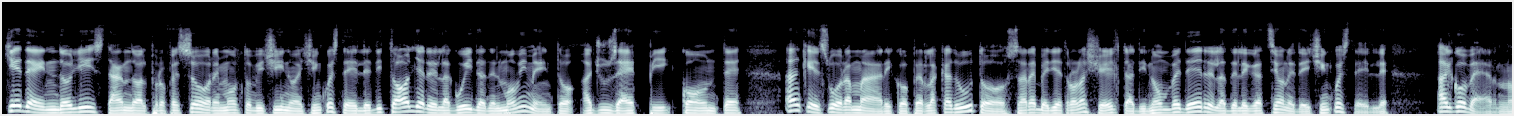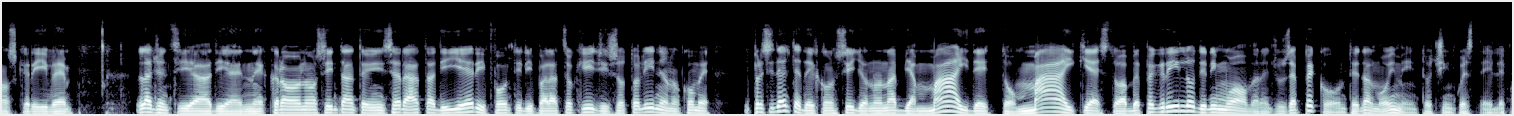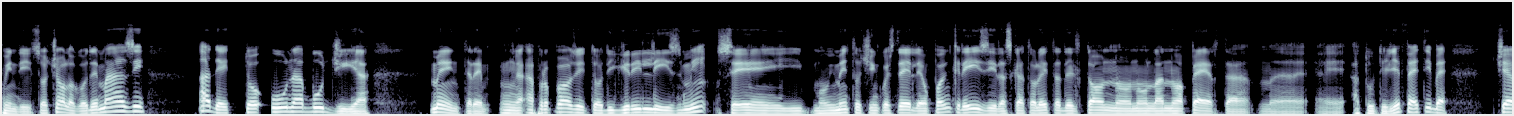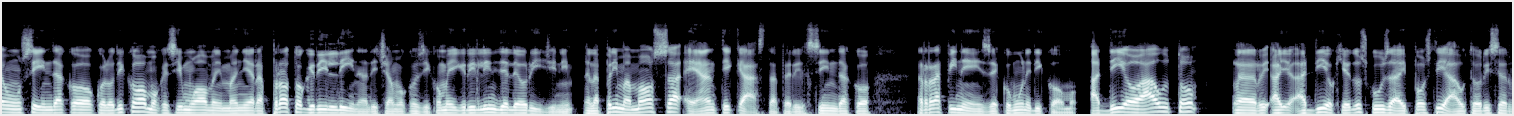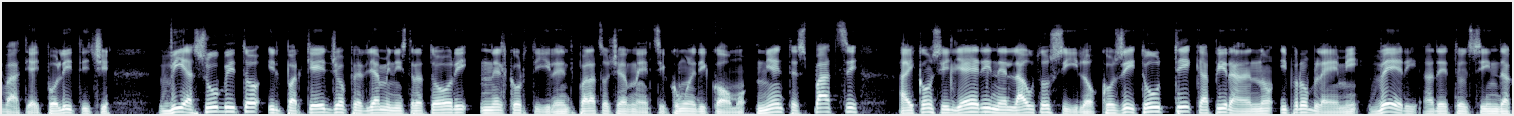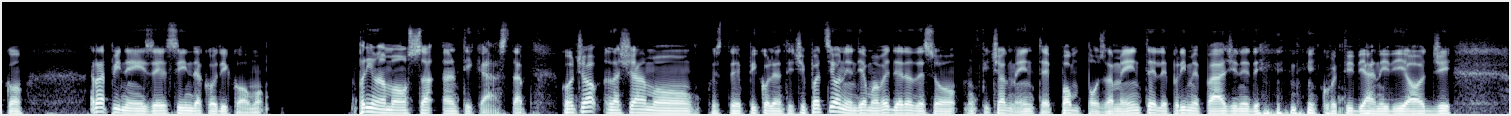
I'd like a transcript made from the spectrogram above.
chiedendogli, stando al professore molto vicino ai 5 Stelle, di togliere la guida del movimento a Giuseppi Conte. Anche il suo rammarico per l'accaduto sarebbe dietro la scelta di non vedere la delegazione dei 5 Stelle al governo, scrive l'agenzia ADN Cronos. Intanto in serata di ieri fonti di Palazzo Chigi sottolineano come il Presidente del Consiglio non abbia mai detto, mai chiesto a Beppe Grillo di rimuovere Giuseppe Conte dal Movimento 5 Stelle. Quindi il sociologo De Masi ha detto una bugia. Mentre mm, a proposito di grillismi, se il Movimento 5 Stelle è un po' in crisi, la scatoletta del tonno non l'hanno aperta mm, eh, a tutti gli effetti, beh, c'è un sindaco, quello di Como, che si muove in maniera proto-grillina, diciamo così, come i grillini delle origini. La prima mossa è anticasta per il sindaco rapinese, comune di Como. Addio auto, eh, addio chiedo scusa ai posti auto riservati ai politici. Via subito il parcheggio per gli amministratori nel cortile di Palazzo Cernezzi, comune di Como. Niente spazi ai consiglieri nell'autosilo, così tutti capiranno i problemi veri, ha detto il sindaco Rapinese, il sindaco di Como. Prima mossa anticasta. Con ciò lasciamo queste piccole anticipazioni e andiamo a vedere adesso ufficialmente, pomposamente, le prime pagine dei, dei quotidiani di oggi.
